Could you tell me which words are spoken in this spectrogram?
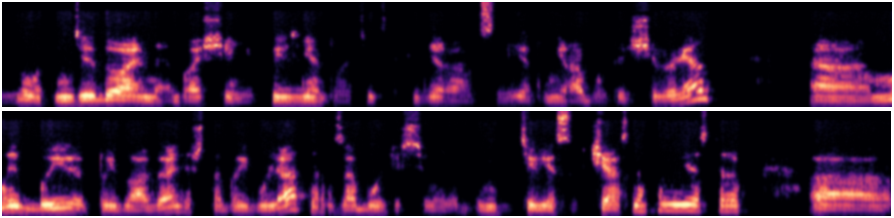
ну, вот, индивидуальное обращение к президенту Российской Федерации – это не работающий вариант. А, мы бы предлагали, чтобы регулятор, заботясь о интересах частных инвесторов, а,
